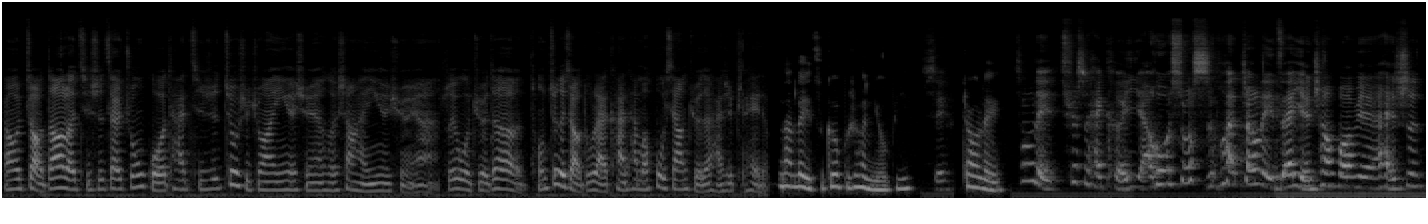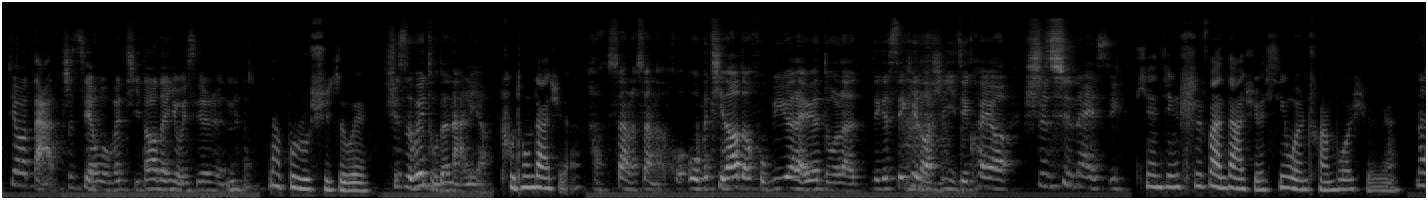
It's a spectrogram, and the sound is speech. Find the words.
然后找到了，其实在中国它其实就是中央音乐学院和上海音乐学院，所以我觉得从这个角度来看，他们互相觉得还是匹配的。那磊子哥不是很牛逼？谁？赵磊。赵磊确实还可以啊。我说实话，赵磊在演唱方面还是吊打之前我们提到的有些人呢。那不如徐子未。徐子未读的哪里啊？普通大学。啊，算了算了，我我们提到的虎逼越来越多了，这个 CK 老师已经快要失去耐心。天津师范大学新闻传播学院。那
